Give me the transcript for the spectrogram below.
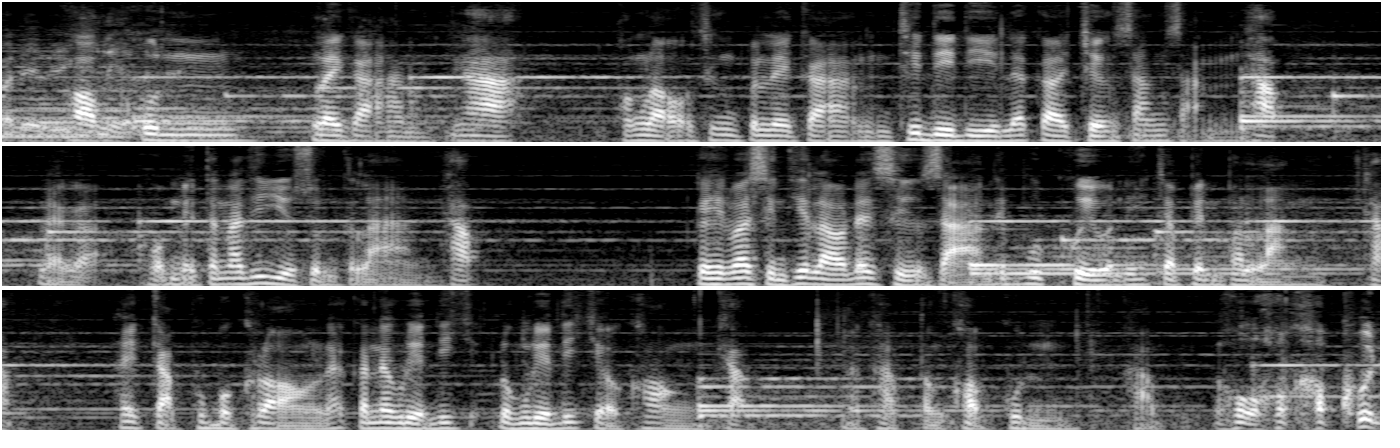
ประเด็นนี้ขอบเคลียร์คุณรายการงาของเราซึ่งเป็นรายการที่ดีๆ และก็เชิงสร้างสรรค์ครับ แล้วก็ผมในฐานะที่อยู่ศูนย์กลาง ครับ ก็เห็นว่าสิ่งที่เราได้สื่อสารได้พูดคุยวันนี้จะเป็นพลัง ครับ ให้กับผู้ปกครองและก็นักเรียนที่โรงเรียนที่เกี่ยวข้องครับนะครับ ต้องขอบคุณครับ โอ้โหขอบคุณ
